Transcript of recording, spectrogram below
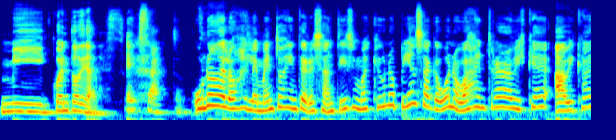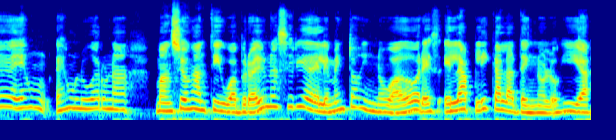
mi cuento de hadas. Exacto. Uno de los elementos interesantísimos es que uno piensa que, bueno, vas a entrar a Vizcaya, a Vizcaya y es un, es un lugar, una mansión antigua, pero hay una serie de elementos innovadores. Él aplica la tecnología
